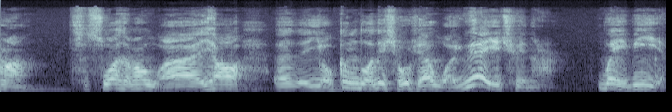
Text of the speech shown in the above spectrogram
嘛，说什么我要呃有更多的球权，我愿意去那儿，未必呀。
